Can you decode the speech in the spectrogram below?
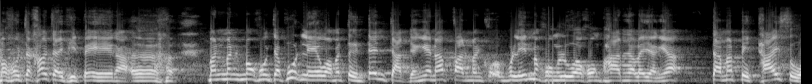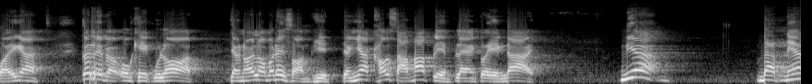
มันคงจะเข้าใจผิดไปเองอะเออมันมันมันคงจะพูดเร็วอะมันตื่นเต้นจัดอย่างเงี้ยนะฟันมันลิ้นมันคงรัวคงพันอะไรอย่างเงี้ย แต่มันปิดท้ายสวยไงก็เลยแบบโอเคกูรอด อย่างน้อยเราไม่ได้สอนผิด อย่างเงี้ยเขาสามารถเปลี่ยนแปลงตัวเองได้ เนี่ยแบบเนี้ย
